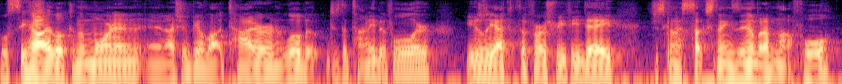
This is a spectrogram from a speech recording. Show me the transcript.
we'll see how I look in the morning, and I should be a lot tighter and a little bit, just a tiny bit fuller. Usually after the first refeed day, it just kind of sucks things in, but I'm not full.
